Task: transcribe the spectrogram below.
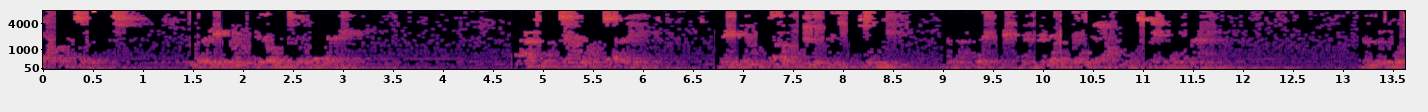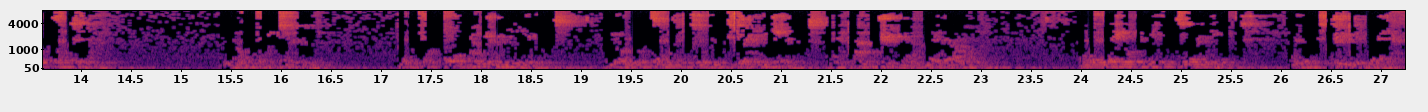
promises, Abram drove it away. As the was setting, Abram fell to a deep sleep, and a thick and dreadful darkness came him. And the Lord said to him, No, that for 400 years your descendants will be strangers and their own, and they will be and there.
